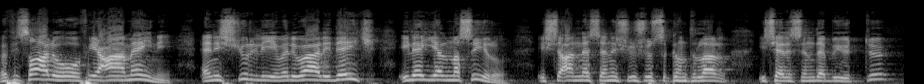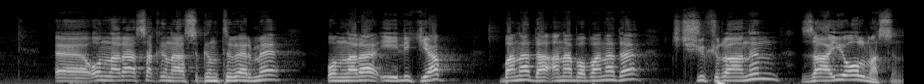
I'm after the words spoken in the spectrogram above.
ve fisaluhu fi ameyni en işkürli ve livalideyk ileyyel masiru. İşte anne seni şu şu sıkıntılar içerisinde büyüttü. Ee, onlara sakın ha sıkıntı verme. Onlara iyilik yap. Bana da ana babana da şükranın zayi olmasın.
